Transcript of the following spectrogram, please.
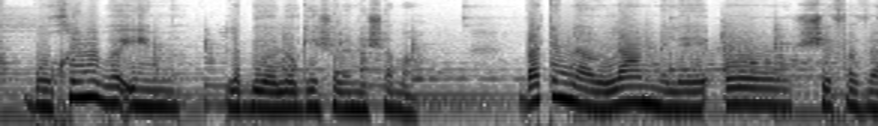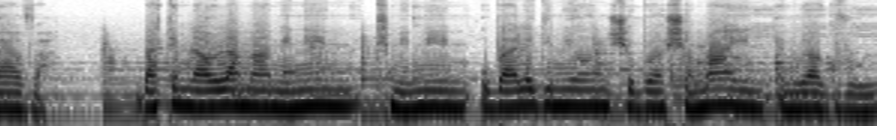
ברוכים הבאים לביולוגיה של הנשמה. באתם לעולם מלאי אור, שפע ואהבה. באתם לעולם מאמינים, תמימים ובעלי דמיון שבו השמיים הם לא הגבול.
